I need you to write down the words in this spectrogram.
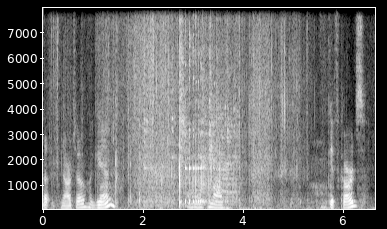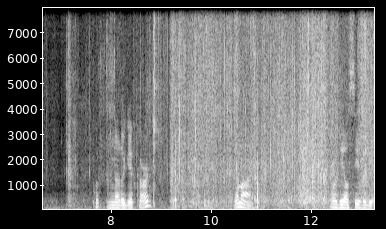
Oh, Naruto again. Oh, come on. Gift cards. another gift card. Come on. More DLCs would be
